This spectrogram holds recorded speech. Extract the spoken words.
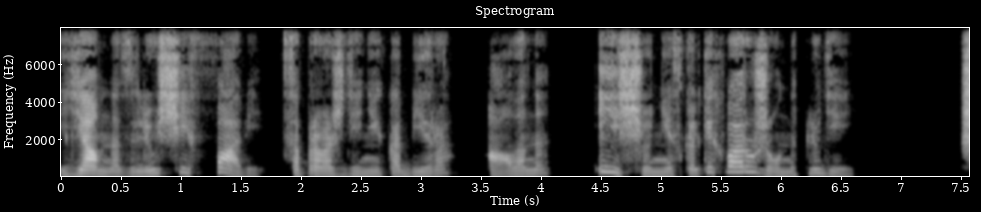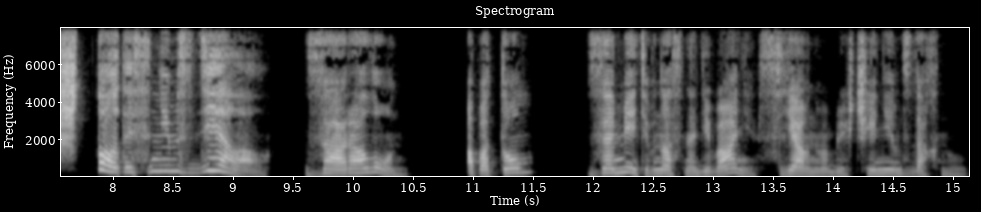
явно злющий Фави в сопровождении Кабира, Алана и еще нескольких вооруженных людей. «Что ты с ним сделал?» – заорал он, а потом, заметив нас на диване, с явным облегчением вздохнул.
